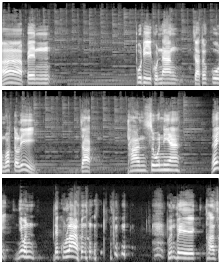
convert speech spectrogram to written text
อ่า เป็นผู้ดีขุนนางจากตระกูลวัตเตอรี่ จากทานซูเนีย เฮ้ย นี่มันเดคูล่าพื้นเพกทานส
